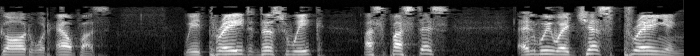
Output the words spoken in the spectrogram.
God would help us. We prayed this week as pastors and we were just praying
